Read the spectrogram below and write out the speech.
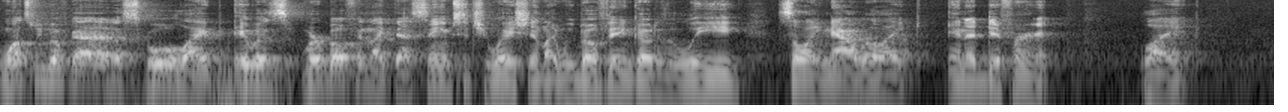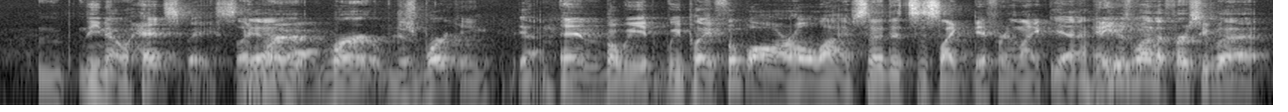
Once we both got out of school, like it was, we're both in like that same situation. Like we both didn't go to the league, so like now we're like in a different, like, you know, headspace. Like Yeah. we're we're just working. Yeah. And but we we played football our whole life, so it's just like different. Like Yeah. And he was one of the first people that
